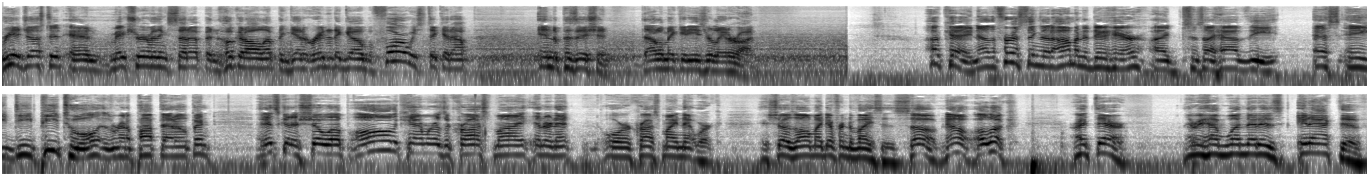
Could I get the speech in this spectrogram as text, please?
readjust it and make sure everything's set up and hook it all up and get it ready to go before we stick it up into position. That'll make it easier later on. Okay, now the first thing that I'm going to do here, I, since I have the SADP tool, is we're going to pop that open, and it's going to show up all the cameras across my internet or across my network. It shows all my different devices. So now, oh look, right there. There we have one that is inactive.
